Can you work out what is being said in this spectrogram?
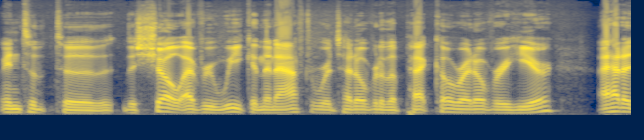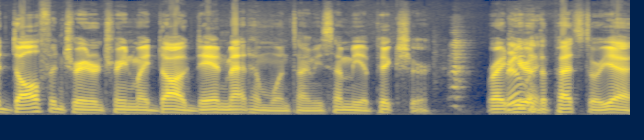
into to the show every week, and then afterwards head over to the Petco right over here. I had a dolphin trainer train my dog. Dan met him one time. He sent me a picture right here at the pet store. Yeah,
